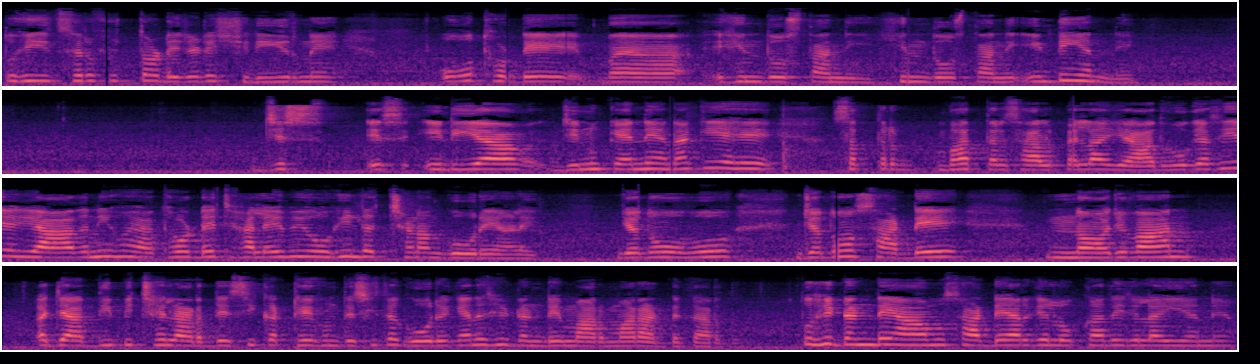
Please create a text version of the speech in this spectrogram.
ਤੁਸੀਂ ਸਿਰਫ ਤੁਹਾਡੇ ਜਿਹੜੇ ਸਰੀਰ ਨੇ, ਉਹ ਤੁਹਾਡੇ ਹਿੰਦੁਸਤਾਨੀ ਹਿੰਦੁਸਤਾਨੀ ਇੰਡੀਅਨ ਨੇ। ਜਿਸ, ਇਸ ਇੰਡੀਆ ਜਿਹਨੂੰ ਕਹਿੰਦੇ ਆ ਨਾ ਕਿ ਇਹ 70 72 ਸਾਲ ਪਹਿਲਾਂ ਯਾਦ ਹੋ ਗਿਆ ਸੀ, ਇਹ ਯਾਦ ਨਹੀਂ ਹੋਇਆ। ਤੁਹਾਡੇ ਚ ਹਲੇ ਵੀ ਉਹੀ ਲੱਛਣਾਂ ਗੋਰਿਆਂ ਵਾਲੇ। ਜਦੋਂ ਉਹ, ਜਦੋਂ ਸਾਡੇ ਨੌਜਵਾਨ ਆਜ਼ਾਦੀ ਪਿੱਛੇ ਲੜਦੇ ਸੀ, ਇਕੱਠੇ ਹੁੰਦੇ ਸੀ, ਤਾਂ ਗੋਰੇ ਕਹਿੰਦੇ ਸੀ, ਡੰਡੇ ਮਾਰ-ਮਾਰ ਅੱਡ ਕਰ ਦੋ। ਤੁਸੀਂ ਡੰਡੇ ਆਮ ਸਾਡੇ ਵਰਗੇ ਲੋਕਾਂ ਦੀ ਚਲਾਈ ਜਾਂਦੇ ਹੋ।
